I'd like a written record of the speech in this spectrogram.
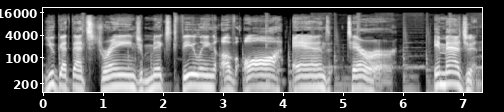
you get that strange mixed feeling of awe and terror. Imagine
